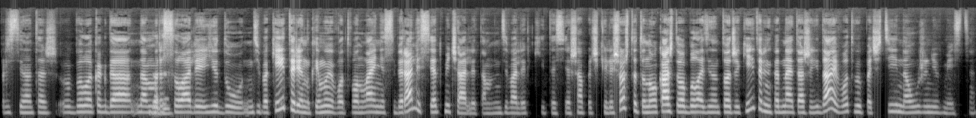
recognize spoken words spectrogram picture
прости, Наташ, было, когда нам Да-да. рассылали еду, ну, типа кейтеринг, и мы вот в онлайне собирались и отмечали, там, надевали какие-то себе шапочки или еще что-то, но у каждого был один и тот же кейтеринг, одна и та же еда, и вот вы почти на ужине вместе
